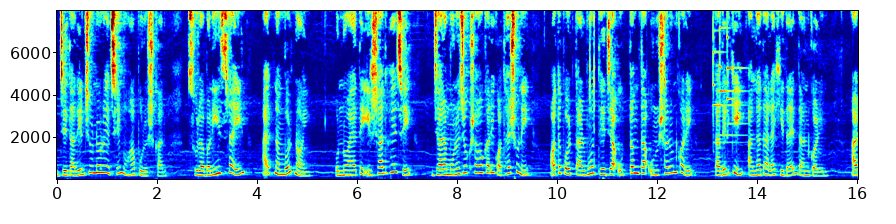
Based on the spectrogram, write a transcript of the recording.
যে তাদের জন্য রয়েছে মহা পুরস্কার। সুরাবানী ইসরাইল আয়াত নম্বর নয়। অন্য আয়াতে ইরশাদ হয়েছে, যারা মনোযোগ সহকারে কথা শোনে, অতপর তার মধ্যে যা উত্তম তা অনুসরণ করে তাদেরকেই আল্লাহ তালা হৃদায়ত দান করেন, আর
